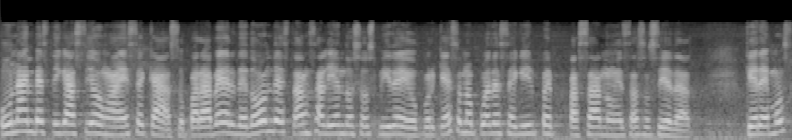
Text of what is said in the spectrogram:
una investigación a ese caso para ver de dónde están saliendo esos videos, porque eso no puede seguir pasando en esta sociedad. Queremos,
